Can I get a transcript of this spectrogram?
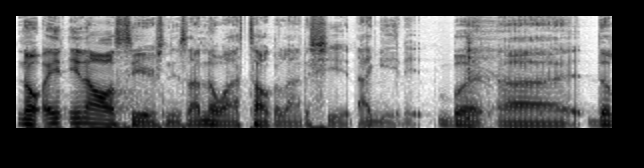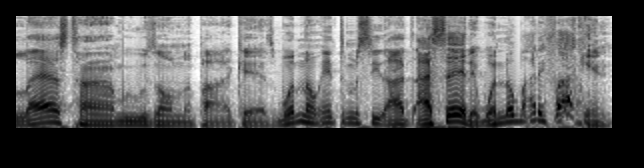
no. In, in all seriousness, I know I talk a lot of shit. I get it, but uh, the last time we was on the podcast, wasn't no intimacy. I, I said it wasn't nobody fucking.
